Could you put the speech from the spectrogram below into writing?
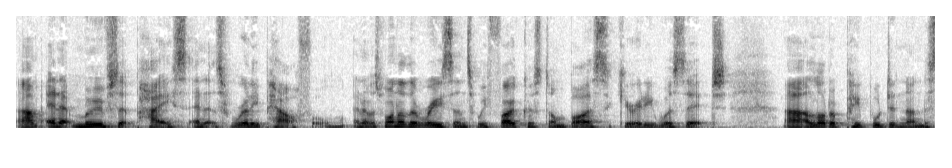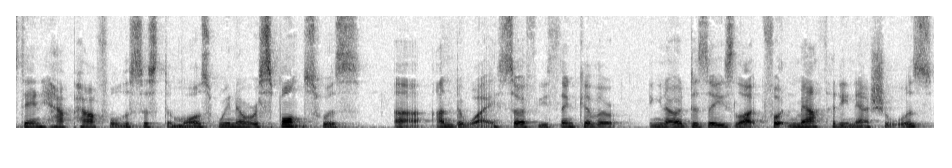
Um, and it moves at pace and it's really powerful. And it was one of the reasons we focused on biosecurity was that uh, a lot of people didn't understand how powerful the system was when a response was uh, underway. So if you think of a you know a disease like foot and mouth hitting our shores,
